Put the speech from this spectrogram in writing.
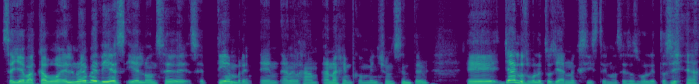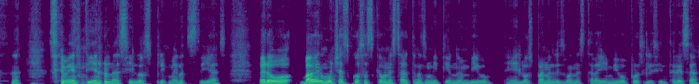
Se lleva a cabo el 9, 10 y el 11 de septiembre en Anaheim Convention Center. Eh, ya los boletos ya no existen, o sea, esos boletos ya se vendieron así los primeros días, pero va a haber muchas cosas que van a estar transmitiendo en vivo. Eh, los paneles van a estar ahí en vivo por si les interesa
